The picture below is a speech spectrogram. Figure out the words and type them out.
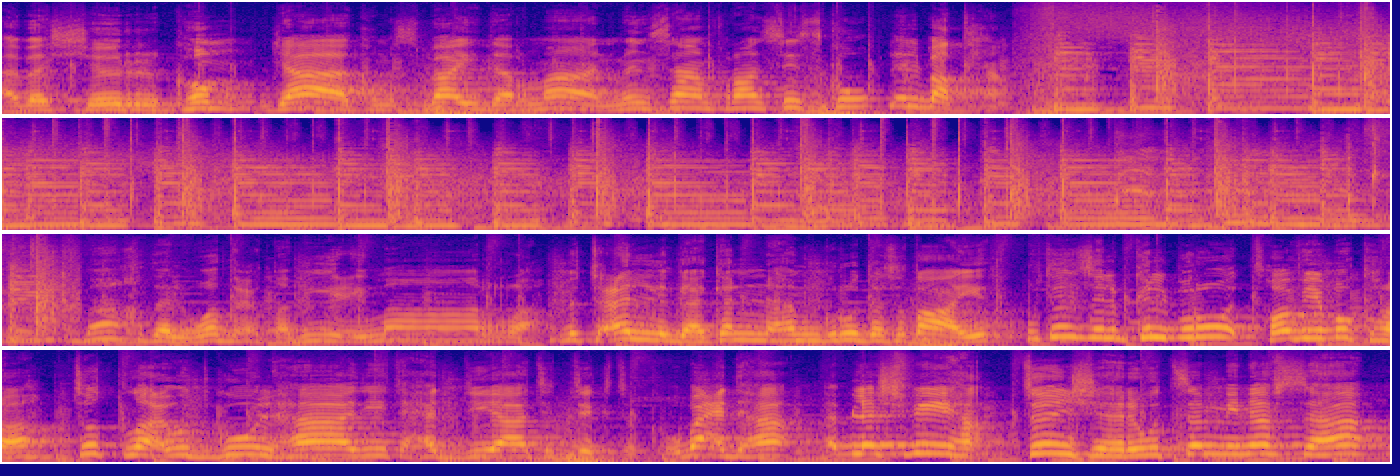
أبشركم. جاكم سبايدر مان من سان فرانسيسكو للبطحة. ماخذ الوضع طبيعي مرة. متعلقة كأنها من قرودة طايف وتنزل بكل برود. خوفي بكرة تطلع وتقول هذه تحديات التيك توك. وبعدها بلش فيها. تنشهر وتسمي نفسها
